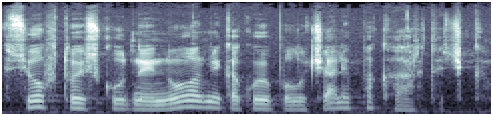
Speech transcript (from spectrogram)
Все в той скудной норме, какую получали по карточкам.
